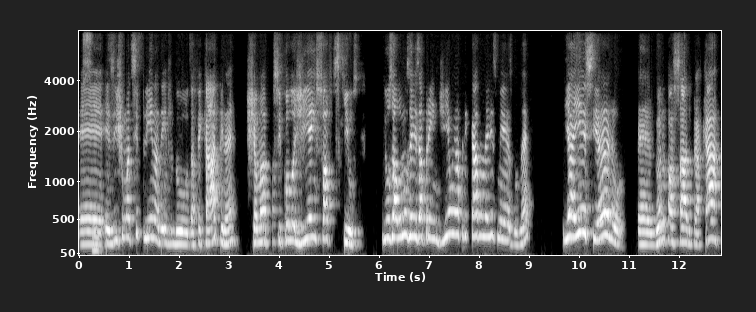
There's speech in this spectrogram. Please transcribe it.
é, existe uma disciplina dentro do, da FECAP, né? Chama Psicologia em Soft Skills. E os alunos, eles aprendiam e aplicavam neles mesmos, né? E aí, esse ano, é, do ano passado para cá,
